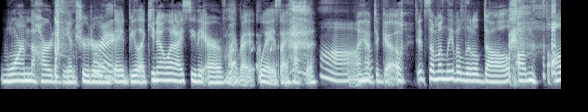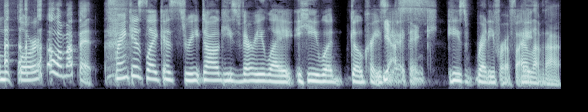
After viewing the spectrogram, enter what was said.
warm the heart of the intruder Right. and they'd be like, you know what? I see the error of my right ways. I have to. Aww. I have to go. Did someone leave a little doll on on the floor? Oh, a Muppet. Frank is like a street dog. He's very like he would go crazy. yes. I think he's ready for a fight. I love that.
